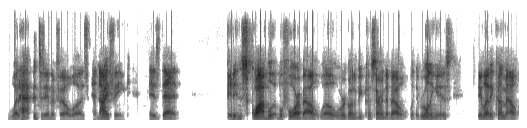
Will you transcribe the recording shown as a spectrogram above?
What happened to the NFL was, and I think, is that they didn't squabble it before about, well, we're going to be concerned about what the ruling is. They let it come out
